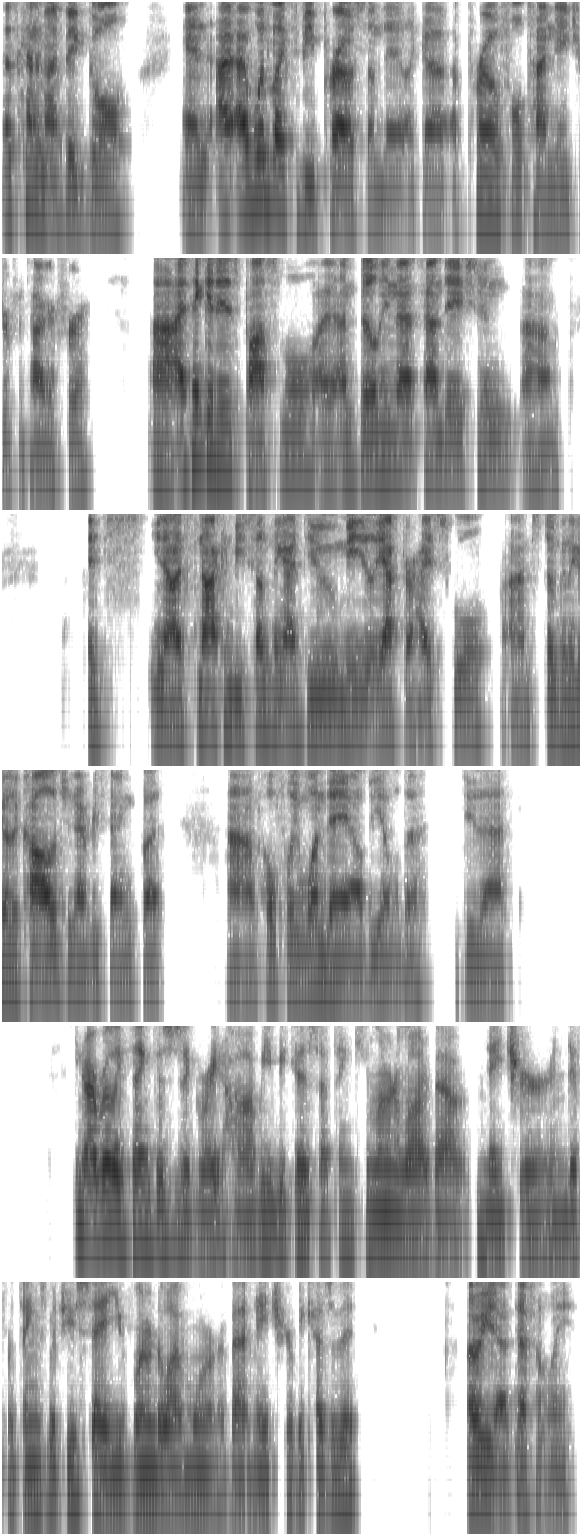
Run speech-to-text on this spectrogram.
that's kind of my big goal. And I, I would like to be pro someday, like a, a pro full-time nature photographer uh, I think it is possible. I, am building that foundation. Um, it's you know it's not going to be something I do immediately after high school. I'm still going to go to college and everything, but um, hopefully one day I'll be able to do that. You know, I really think this is a great hobby because I think you learn a lot about nature and different things. Would you say you've learned a lot more about nature because of it? Oh yeah, definitely.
